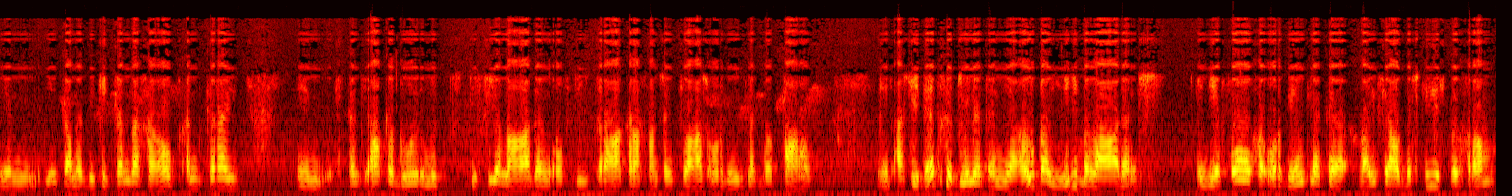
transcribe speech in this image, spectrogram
en jy kan 'n bietjie kundige hulp inkry en ek dink elke boer moet die veelading of die draagkrag van sy plaas ordentlik bepaal. En as jy dit gedoen het en jy hou by hierdie beladings en jy volg 'n ordentlike weiveld bestuursprogram,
